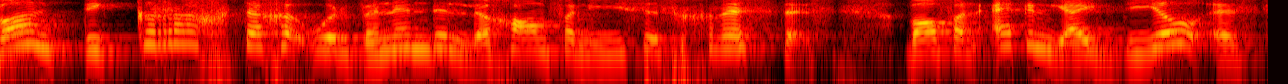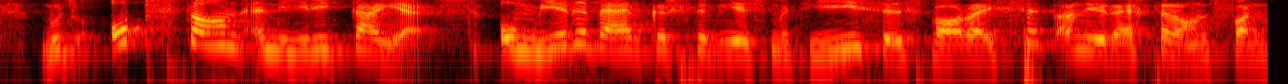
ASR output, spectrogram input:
want die kragtige oorwinnende liggaam van Jesus Christus, waarvan ek en jy deel is, moet opstaan in hierdie tye om medewerkers te wees met Jesus waar hy sit aan die regterhand van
